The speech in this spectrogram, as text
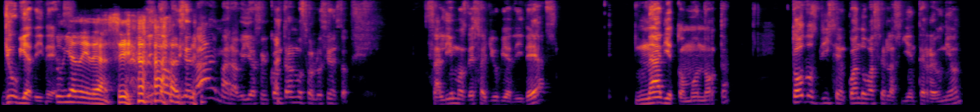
lluvia de ideas. Lluvia de ideas, sí. Y todos dicen, ay, maravilloso, encontramos soluciones. Salimos de esa lluvia de ideas, nadie tomó nota, todos dicen cuándo va a ser la siguiente reunión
